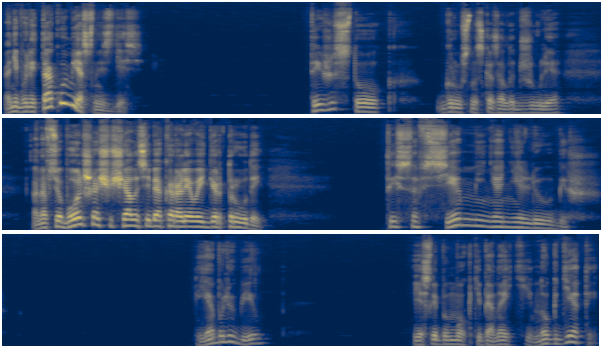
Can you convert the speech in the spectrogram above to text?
Они были так уместны здесь. «Ты жесток», — грустно сказала Джулия. Она все больше ощущала себя королевой Гертрудой. «Ты совсем меня не любишь». «Я бы любил» если бы мог тебя найти. Но где ты?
